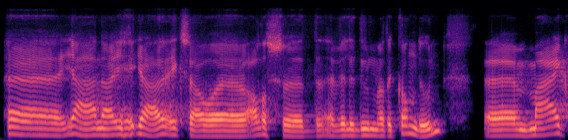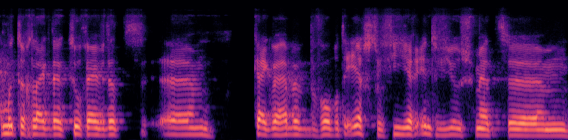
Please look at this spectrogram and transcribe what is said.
Eh, ja, nou ja, ik zou eh, alles willen doen wat ik kan doen. Maar ik moet tegelijkertijd toegeven dat. ehm, kijk, we hebben bijvoorbeeld de eerste vier interviews met ehm,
